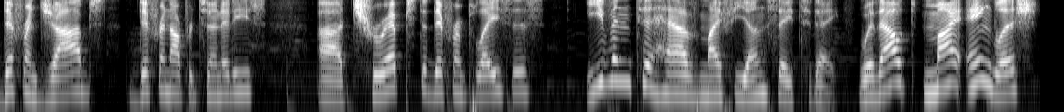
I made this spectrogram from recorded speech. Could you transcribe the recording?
different jobs, different opportunities, uh, trips to different places, even to have my fiance today. Without my English,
